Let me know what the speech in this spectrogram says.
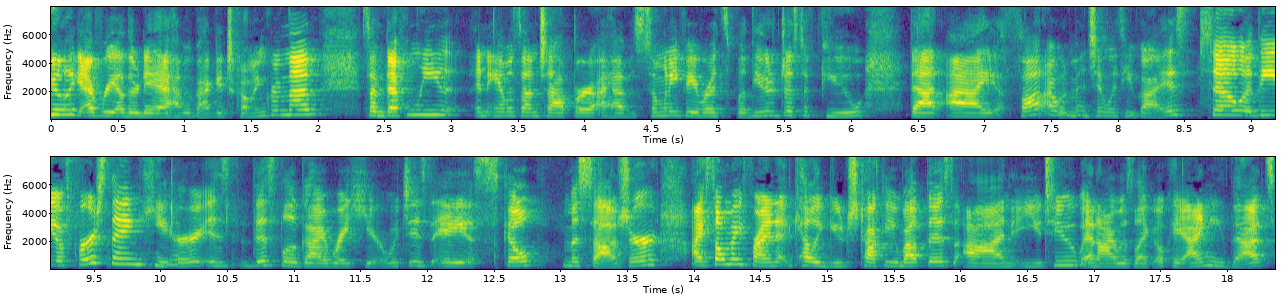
Feel like every other day I have a package coming from them. So I'm definitely an Amazon shopper. I have so many favorites, but these are just a few that I thought I would mention with you guys. So the first thing here is this little guy right here, which is a scalp massager. I saw my friend Kelly Gooch talking about this on YouTube and I was like, okay, I need that.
